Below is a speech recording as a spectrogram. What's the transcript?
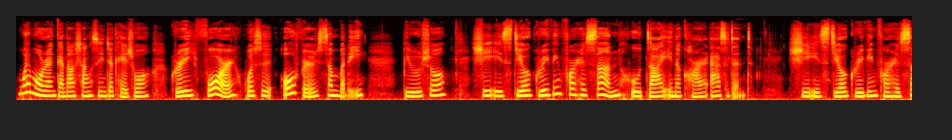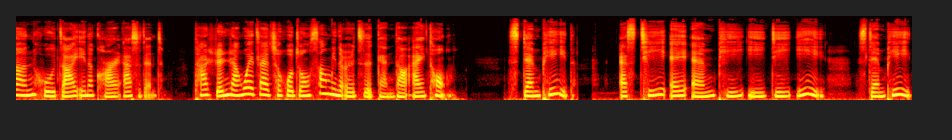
为某人感到伤心，就可以说 grieve for 或是 over somebody。比如说 ，She is still grieving for her son who died in a car accident. She is still grieving for her son who died in a car accident. 她仍然为在车祸中丧命的儿子感到哀痛。Stampede, S T A M P E D E, stampede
